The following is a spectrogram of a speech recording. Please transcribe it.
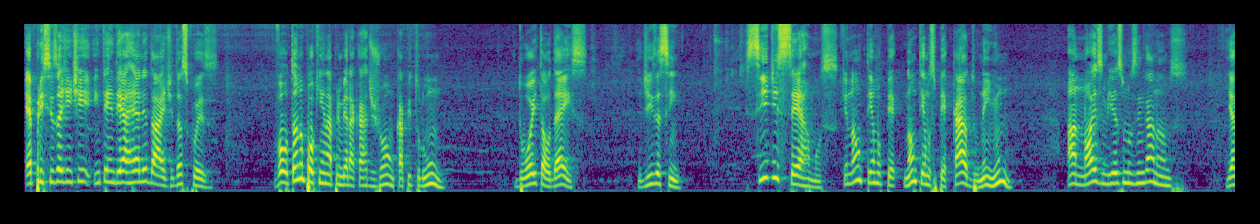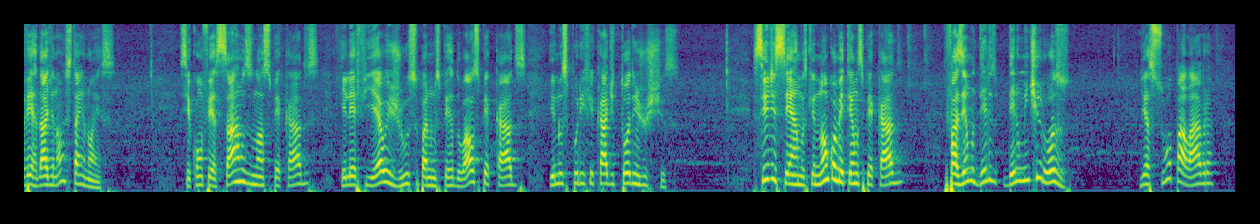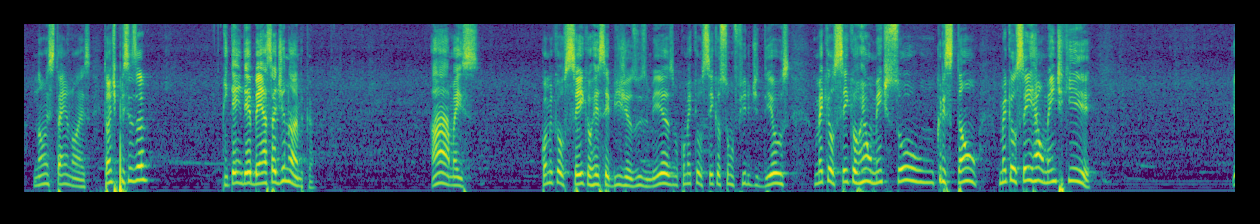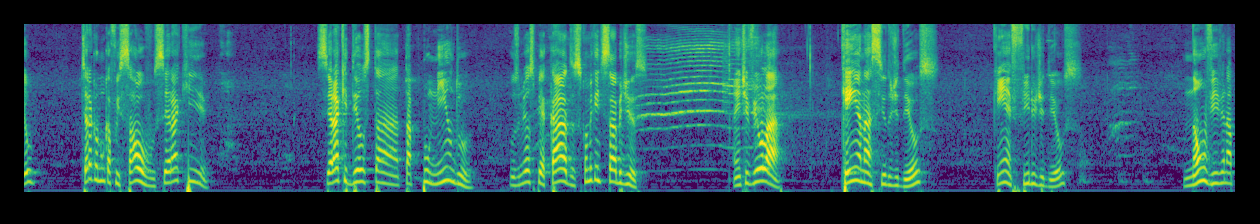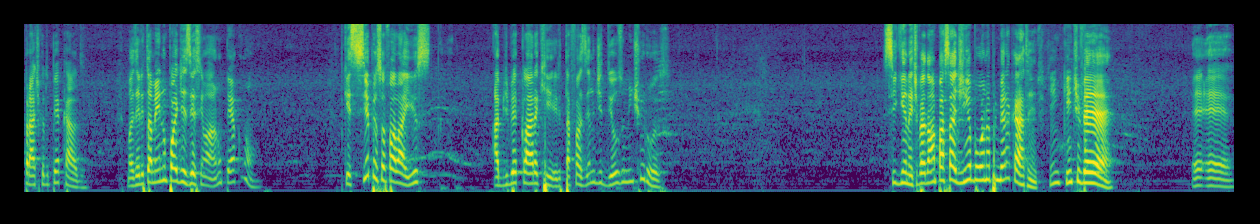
É preciso a gente entender a realidade das coisas. Voltando um pouquinho na primeira carta de João, capítulo 1, do 8 ao 10, diz assim: Se dissermos que não temos, não temos pecado nenhum, a nós mesmos nos enganamos, e a verdade não está em nós. Se confessarmos os nossos pecados, Ele é fiel e justo para nos perdoar os pecados e nos purificar de toda injustiça. Se dissermos que não cometemos pecado, fazemos dele, dele um mentiroso, e a Sua palavra não está em nós. Então a gente precisa entender bem essa dinâmica. Ah, mas como é que eu sei que eu recebi Jesus mesmo? Como é que eu sei que eu sou um filho de Deus? Como é que eu sei que eu realmente sou um cristão? Como é que eu sei realmente que eu será que eu nunca fui salvo? Será que será que Deus está tá punindo os meus pecados? Como é que a gente sabe disso? A gente viu lá quem é nascido de Deus quem é filho de Deus não vive na prática do pecado. Mas ele também não pode dizer assim, ah, eu não peco não. Porque se a pessoa falar isso, a Bíblia é clara que ele está fazendo de Deus um mentiroso. Seguindo, a gente vai dar uma passadinha boa na primeira carta, gente. Quem, quem tiver é, é,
